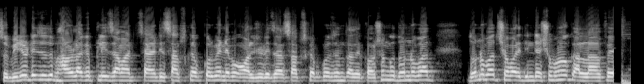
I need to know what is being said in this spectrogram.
সো ভিডিওটি যদি ভালো লাগে প্লিজ আমার চ্যানেলটি সাবস্ক্রাইব করবেন এবং অলরেডি যারা সাবস্ক্রাইব করেছেন, তাদেরকে অসংখ্য ধন্যবাদ। ধন্যবাদ সবাই দিনটা শুভ হোক আল্লাহ হাফেজ।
